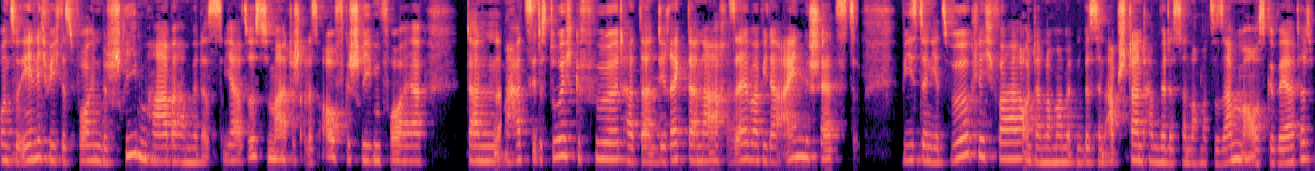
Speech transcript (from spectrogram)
Und so ähnlich wie ich das vorhin beschrieben habe, haben wir das ja systematisch alles aufgeschrieben vorher. Dann hat sie das durchgeführt, hat dann direkt danach selber wieder eingeschätzt, wie es denn jetzt wirklich war. Und dann nochmal mit ein bisschen Abstand haben wir das dann nochmal zusammen ausgewertet.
